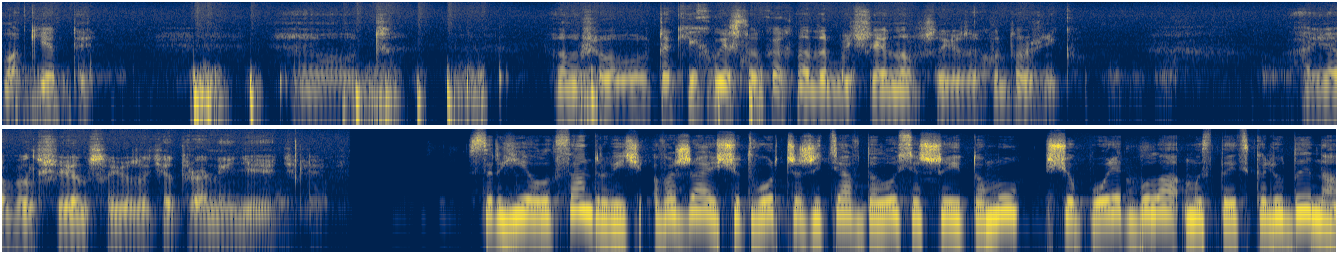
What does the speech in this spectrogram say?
макеты. Вот. Потому что в таких выставках надо быть членом Союза художников. А я был член Союза театральных деятелей. Сергій Олександрович вважає, що творче життя вдалося ще й тому, що поряд була мистецька людина,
